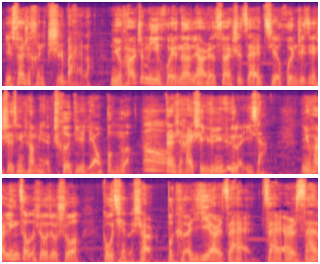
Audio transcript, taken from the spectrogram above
也算是很直白了。”女孩这么一回呢，两人算是在结婚这件事情上面彻底聊崩了。嗯，但是还是云雨了一下。女孩临走的时候就说：“苟且的事儿不可一而再，再而三。”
